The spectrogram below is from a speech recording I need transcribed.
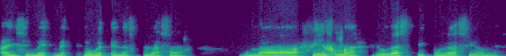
ahí sí me, me tuve que desplazar, una firma de unas titulaciones.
